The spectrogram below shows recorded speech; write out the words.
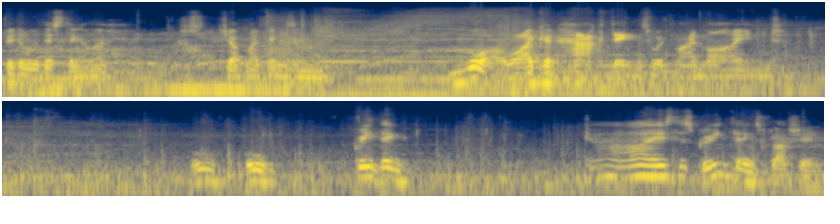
fiddle with this thing, am I? Just jab my fingers in there. Whoa, I can hack things with my mind. Ooh, ooh. Green thing. Guys, there's green things flashing.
